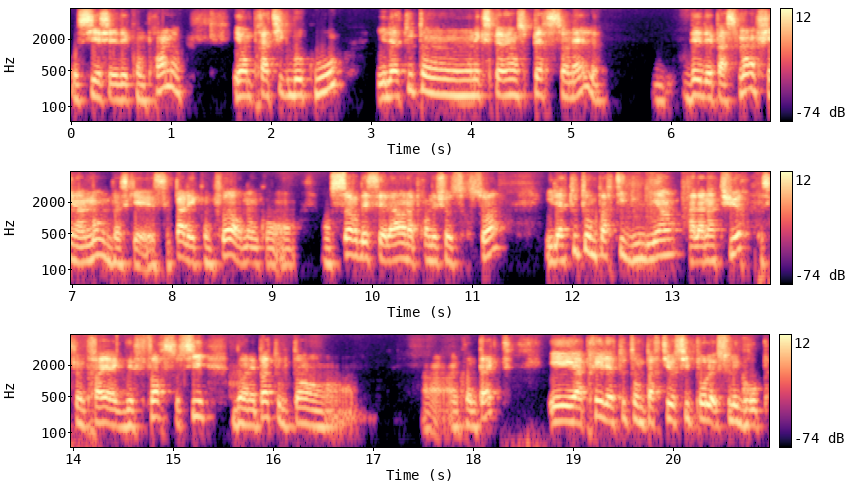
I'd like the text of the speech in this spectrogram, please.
aussi essayer de comprendre. Et on pratique beaucoup. Il y a toute une expérience personnelle des dépassements finalement, parce que c'est pas les conforts. Donc on, sort de là, on apprend des choses sur soi. Il y a toute une partie du lien à la nature, parce qu'on travaille avec des forces aussi dont on n'est pas tout le temps en, contact. Et après, il y a toute une partie aussi pour le, sous les groupes.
